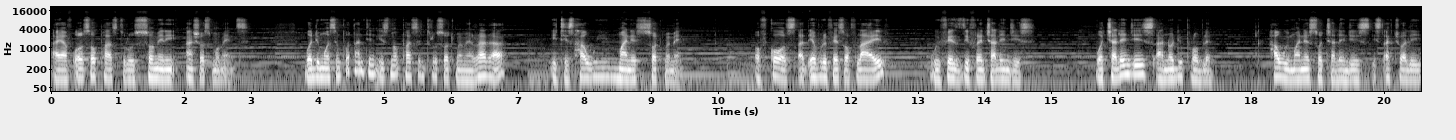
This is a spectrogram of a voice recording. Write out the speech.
I have also passed through so many anxious moments. But the most important thing is not passing through such moments, rather, it is how we manage such moments. Of course, at every phase of life, we face different challenges. But challenges are not the problem. How we manage such challenges is actually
